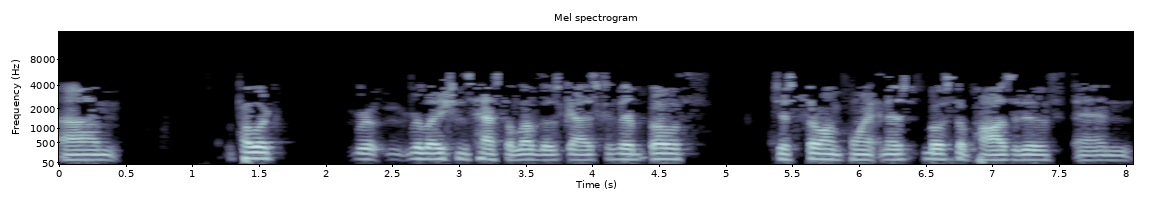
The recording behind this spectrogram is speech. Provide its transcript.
um, public re- relations has to love those guys because they're both just so on point and they're both so positive and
